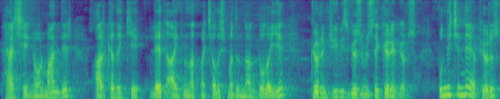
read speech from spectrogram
Her şey normaldir. Arkadaki led aydınlatma çalışmadığından dolayı görüntüyü biz gözümüzde göremiyoruz. Bunun için ne yapıyoruz?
